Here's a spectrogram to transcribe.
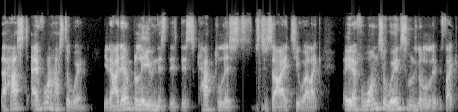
that has to, everyone has to win. You know, I don't believe in this this, this capitalist society where like you know for one to win, someone's got to lose. Like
